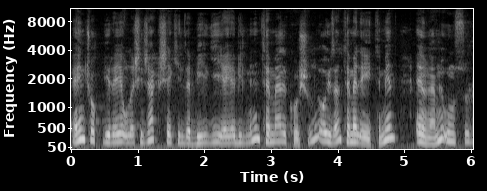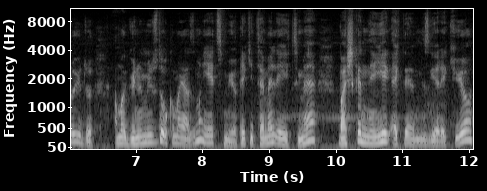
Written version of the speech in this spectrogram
en çok bireye ulaşacak şekilde bilgiyi yayabilmenin temel koşulu. O yüzden temel eğitimin en önemli unsuruydu. Ama günümüzde okuma yazma yetmiyor. Peki temel eğitime başka neyi eklememiz gerekiyor?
